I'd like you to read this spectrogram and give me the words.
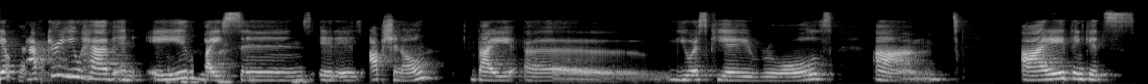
Yep. Okay. After you have an A license, it is optional by uh, USPA rules. Um, I think it's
